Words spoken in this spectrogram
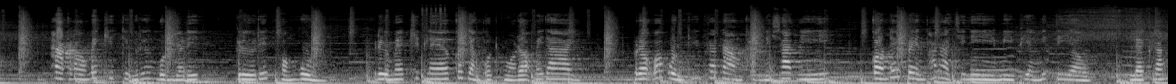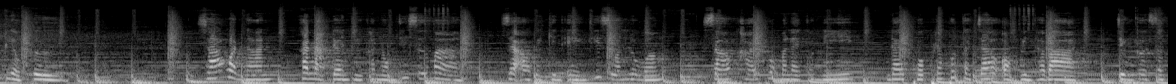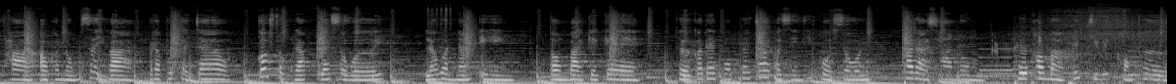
หากเราไม่คิดถึงเรื่องบุญยฤทธิ์หรือฤทธิ์ของบุญ หรือแม้คิดแล้วก็ยังอดหัวเราะไม่ได้ เพราะว่าบุญที่พระนางทำในชาตินี้ ก่อนได้เป็นพระราชินีมีเพียงนิดเดียว และครั้งเดียวคือเช้าวันนั้นขณะเดินถือขนมที่ซื้อมา จะเอาไปกินเองที่สวนหลวงสาวขายพวงมาลัยคนนี้ ได้พบพระพุทธเจ้าออกบิณฑบาตจึงเกิดศรัทธาเอาขนมใส่บาตรพระพุทธเจ้าก็ทรงรับและเสวย และวันนั้นเอง ตอนบ่ายแก่ๆ เธอก็ได้พบพระเจ้าเปอร์เซนที่โกศลพระราชานมผู้เข้ามาพลิกชีวิตของเธอ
